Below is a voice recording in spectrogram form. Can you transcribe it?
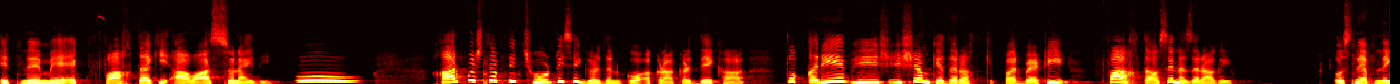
اتنے میں ایک فاختہ کی آواز سنائی دی۔ خارپشت نے اپنی چھوٹی سی گردن کو اکڑا کر دیکھا تو قریب ہی شیشم کے درخت پر بیٹھی فاختہ اسے نظر آ گئی۔ اس نے اپنے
